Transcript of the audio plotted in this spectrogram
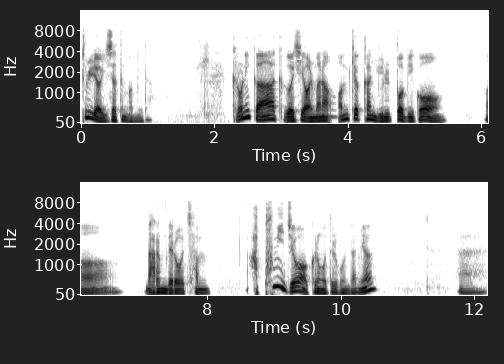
뚫려 있었던 겁니다. 그러니까 그것이 얼마나 엄격한 율법이고 어, 나름대로 참 아픔이죠. 그런 것들을 본다면. 아,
